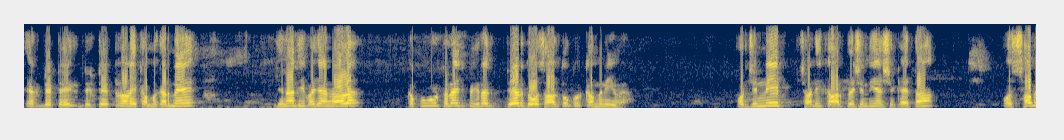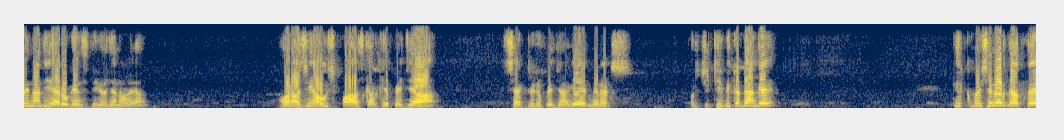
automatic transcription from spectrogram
ਇੱਕ ਡਿਕਟੇਟਰ ਵਾਲੇ ਕੰਮ ਕਰਨੇ, ਜਿਨ੍ਹਾਂ ਦੀ ਵਜ੍ਹਾ ਨਾਲ ਕਪੂਰਥਲੇ 'ਚ ਪਿਛਲੇ ਡੇਢ ਦੋ ਸਾਲ ਤੋਂ ਕੋਈ ਕੰਮ ਨਹੀਂ ਹੋਇਆ। ਔਰ ਜਿੰਨੀ ਸਾਡੀ ਕਾਰਪੋਰੇਸ਼ਨ ਦੀਆਂ ਸ਼ਿਕਾਇਤਾਂ, ਉਹ ਸਭ ਇਹਨਾਂ ਦੀ ਐਰੋਗੈਂਸ ਦੀ ਵਜ੍ਹਾ ਨਾਲ ਆ ਔਰ ਅਸੀਂ ਹਾਊਸ ਪਾਸ ਕਰਕੇ ਭੇਜਿਆ। ਸੈਕਟਰੀ ਨੂੰ ਭੇਜਾਂਗੇ ਮਿੰਟਸ ਔਰ ਚਿੱਠੀ ਵੀ ਕੱਢਾਂਗੇ। ਕਿ ਕਮਿਸ਼ਨਰ ਦੇ ਉੱਤੇ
